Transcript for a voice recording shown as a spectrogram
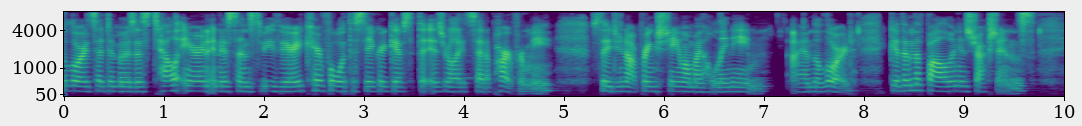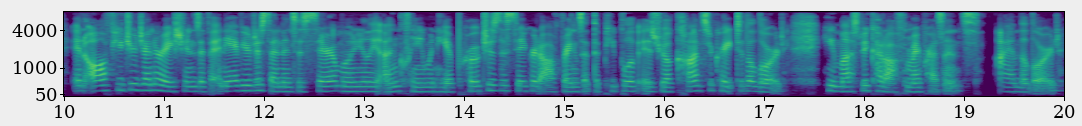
The Lord said to Moses, Tell Aaron and his sons to be very careful with the sacred gifts that the Israelites set apart for me, so they do not bring shame on my holy name. I am the Lord. Give them the following instructions. In all future generations, if any of your descendants is ceremonially unclean when he approaches the sacred offerings that the people of Israel consecrate to the Lord, he must be cut off from my presence. I am the Lord.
